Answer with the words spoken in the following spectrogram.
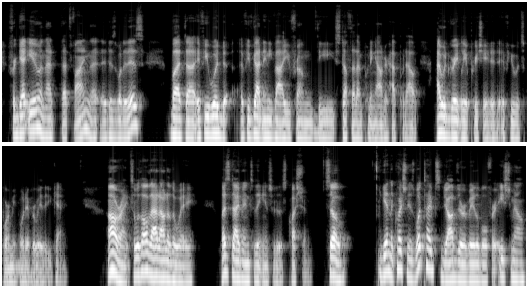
forget you," and that that's fine. That it is what it is. But uh, if you would, if you've gotten any value from the stuff that I'm putting out or have put out, I would greatly appreciate it if you would support me in whatever way that you can. All right. So with all that out of the way, let's dive into the answer to this question. So again, the question is what types of jobs are available for HTML,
